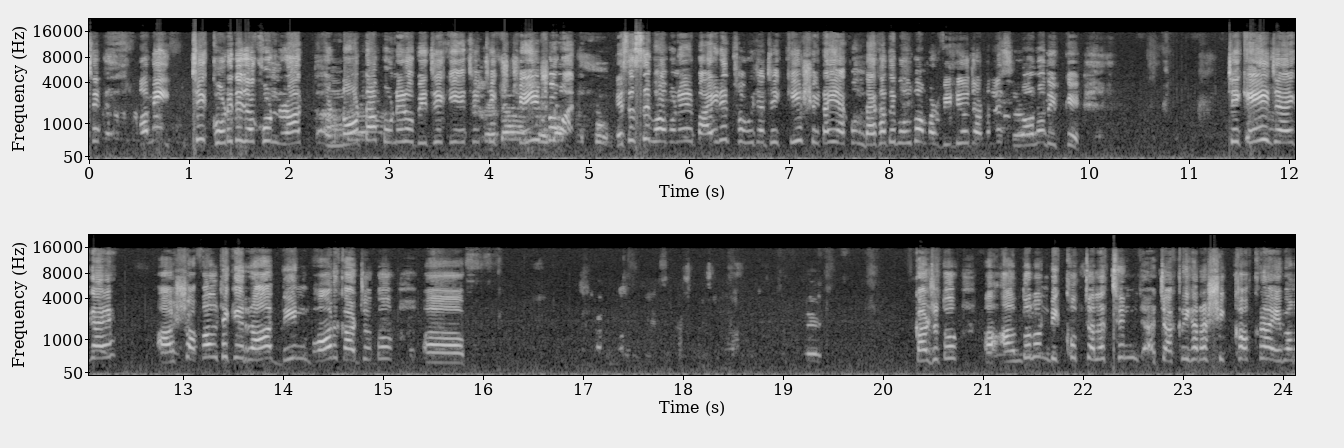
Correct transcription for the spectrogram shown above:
হয়েছে আমি ঠিক ঘড়িতে যখন রাত নটা পনেরো বেজে গিয়েছে, ঠিক সেই সময় এসএসসি ভবনের বাইরের ছবিটা ঠিক কি সেটাই এখন দেখাতে বলব। আমার ভিডিও জার্নালিস্ট রণদীপকে। ঠিক এই জায়গায় সকাল থেকে রাত দিন ভর কার্যত কার্যত আন্দোলন বিক্ষোভ চালাচ্ছেন চাকরিহারা শিক্ষকরা এবং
